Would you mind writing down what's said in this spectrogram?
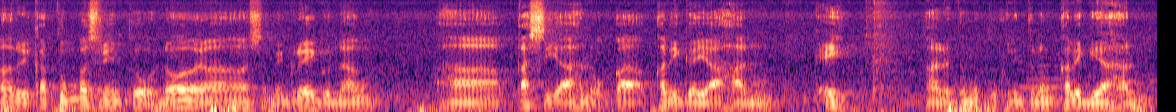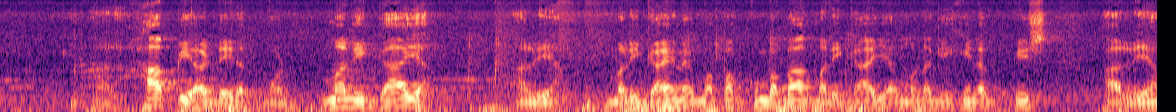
ano, katumbas rin to no? Uh, sa may Grego ng uh, kasiyahan o ka, kaligayahan. Okay? Uh, tumutok rin to ng kaligayahan. Uh, happy are they that mourn. Maligaya. Haliya. Maligaya na mapagkumbaba, maligaya ang mga naghihinagpis. Haliya.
